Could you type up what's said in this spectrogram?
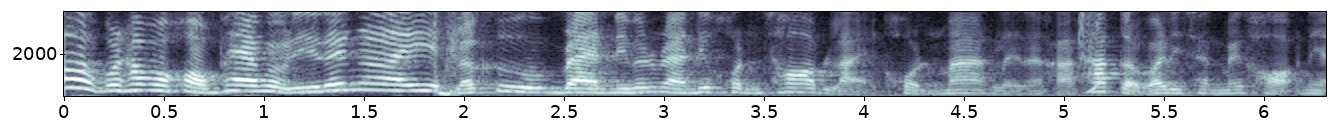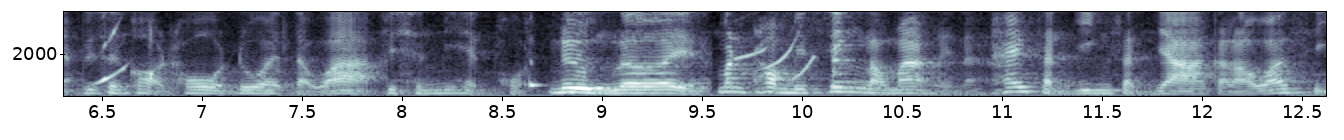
ากมาทำกับของแพงแบบนี้ได้ไง แล้วคือแบรนด์นี้เป็นแบรนด์ที่คนชอบหลายคนมากเลยนะคะ ถ้าเกิดว่าดิฉันไม่เคาะเนี่ย ดิฉันขอโทษด้วย แต่ว่าดิฉันมีเหตุผลหนึ่งเลย มัน promising เรามากเลยนะ ให้สัญญิงสัญญากับเราว่าสี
